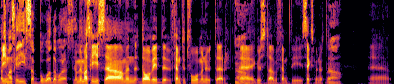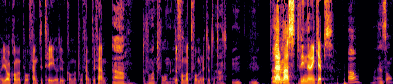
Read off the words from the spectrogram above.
Alltså man ska gissa båda våra tider? Ja men man ska gissa, ja men David 52 minuter, Ja. eh, Gustav 56 minuter. Ja. Eh, och jag kommer på 53 och du kommer på 55. ja, då får man två Då minuter. får man två minuter Ja. totalt. Mm. Mm. Ja, Närmast vinner en keps. Ja, en sån.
